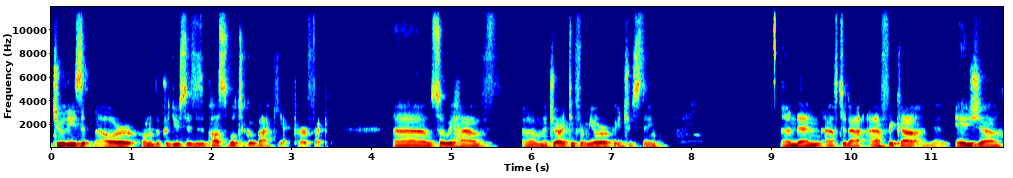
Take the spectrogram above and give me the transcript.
Julie, is it, or one of the producers, is it possible to go back? Yeah, perfect. Um, so we have a majority from Europe, interesting and then after that Africa and then Asia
